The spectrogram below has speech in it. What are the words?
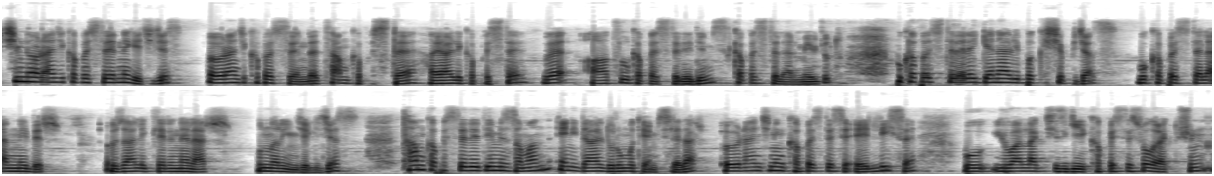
Şimdi öğrenci kapasitelerine geçeceğiz. Öğrenci kapasitelerinde tam kapasite, hayali kapasite ve atıl kapasite dediğimiz kapasiteler mevcut. Bu kapasitelere genel bir bakış yapacağız. Bu kapasiteler nedir? Özellikleri neler? Bunları inceleyeceğiz. Tam kapasite dediğimiz zaman en ideal durumu temsil eder. Öğrencinin kapasitesi 50 ise bu yuvarlak çizgiyi kapasitesi olarak düşün.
